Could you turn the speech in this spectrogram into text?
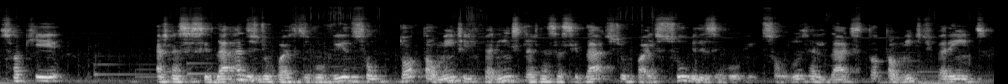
só que as necessidades de um país desenvolvido são totalmente diferentes das necessidades de um país subdesenvolvido. São duas realidades totalmente diferentes.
